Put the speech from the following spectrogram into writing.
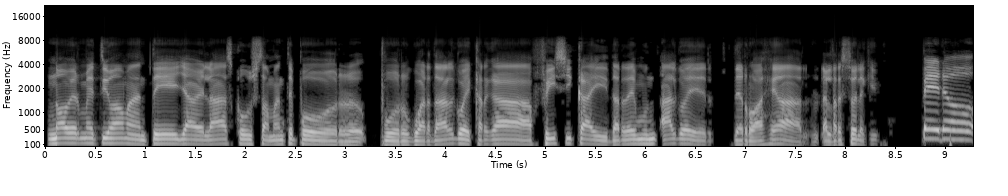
no haber metido a Mantella, Velasco, Bustamante por, por guardar algo de carga física y darle algo de, de rodaje al resto del equipo? Pero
